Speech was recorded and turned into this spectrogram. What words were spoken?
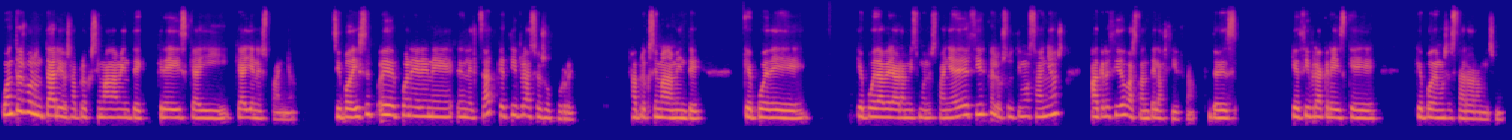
¿Cuántos voluntarios aproximadamente creéis que hay, que hay en España? Si podéis poner en el, en el, chat qué cifra se os ocurre aproximadamente que puede, que pueda haber ahora mismo en España. He de decir que en los últimos años ha crecido bastante la cifra. Entonces, ¿qué cifra creéis que, podemos estar ahora mismo?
